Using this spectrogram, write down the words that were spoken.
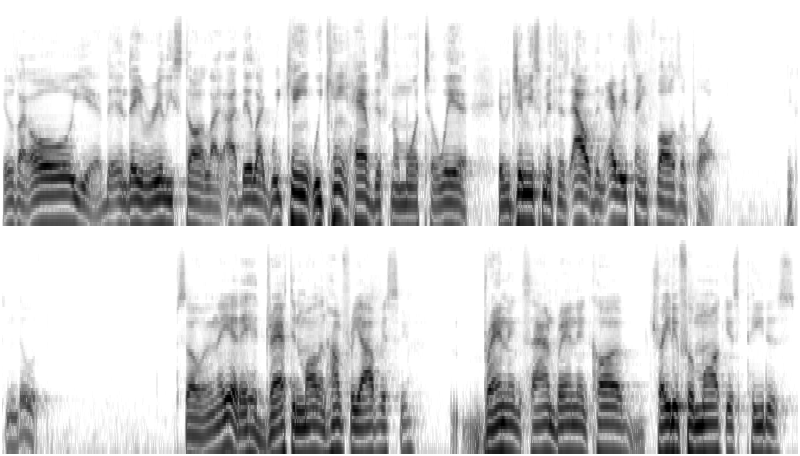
it was like oh yeah, and they really start like they're like we can't we can't have this no more to where if Jimmy Smith is out then everything falls apart. They couldn't do it. So and yeah, they had drafted Marlon Humphrey obviously. Brandon signed Brandon Carr, traded for Marcus Peters.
